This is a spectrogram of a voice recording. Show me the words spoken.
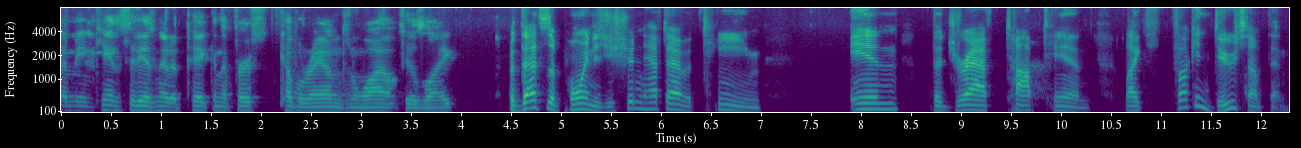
I mean Kansas City hasn't had a pick in the first couple rounds in a while, it feels like. But that's the point is you shouldn't have to have a team in the draft top 10. Like fucking do something.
